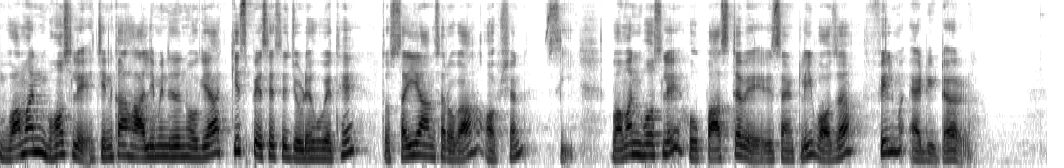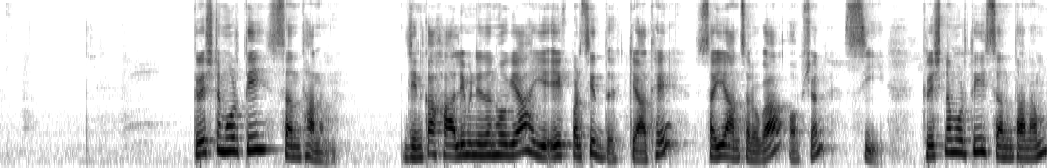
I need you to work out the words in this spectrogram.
वामन भोसले, जिनका हाल ही में निधन हो गया, किस पेशे से जुड़े हुए थे? तो सही आंसर होगा option C. Vaman Bhosle who passed away recently was a film editor Krishnamurthy Santhanam, जिनका हाल ही में निधन हो गया, ये एक प्रसिद्ध क्या थे? सही आंसर होगा option C. Krishnamurthy Santhanam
